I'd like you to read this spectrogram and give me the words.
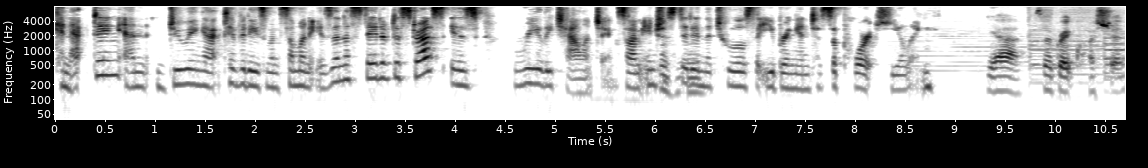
connecting and doing activities when someone is in a state of distress is really challenging. So I'm interested mm-hmm. in the tools that you bring in to support healing. Yeah, it's a great question.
